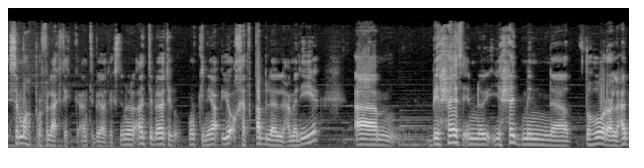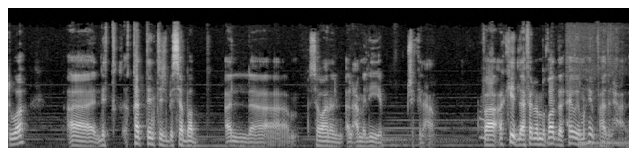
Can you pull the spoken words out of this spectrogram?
يسموها prophylactic antibiotics لأنه ال antibiotic ممكن يؤخذ قبل العملية بحيث إنه يحد من آه، ظهور العدوى آه، اللي قد تنتج بسبب سواء العملية بشكل عام. فاكيد لا فعلا المضاد الحيوي مهم في هذه الحالة.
